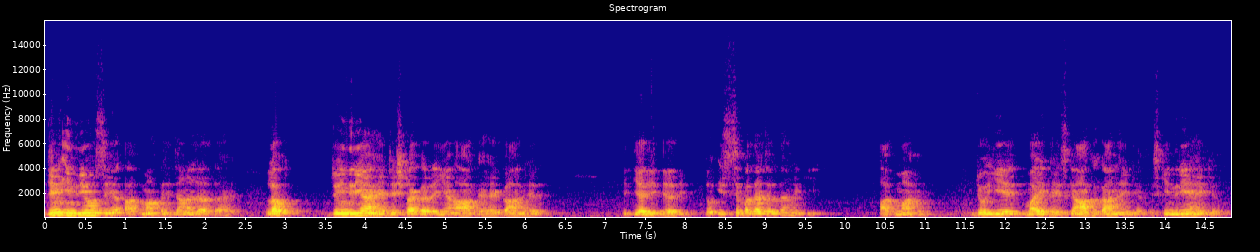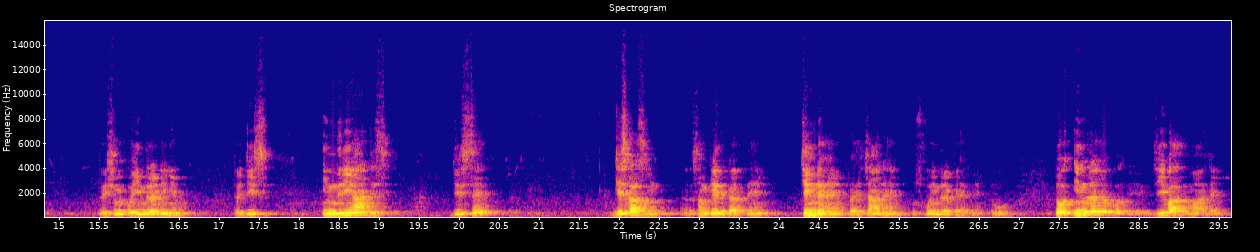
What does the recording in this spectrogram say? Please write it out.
जिन इंद्रियों से आत्मा पहचाना जाता है मतलब जो इंद्रियाँ हैं, चेष्टा कर रही हैं, आँख है, कान है, इत्यादि इत्यादि तो इससे पता चलता है ना कि आत्मा है। जो ये माइक है, इसके आँख, कान है क्या? इसकी इंद्रियाँ हैं क्या? तो इसमें कोई इंद्र नहीं है ना। तो जिस इंद्रियाँ जिस, जिससे, जिसका संकेत करते हैं चिन्ह है, पहचान है, उसको इंद्र कहते हैं। तो तो इंद्र जो जीवात्मा है,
